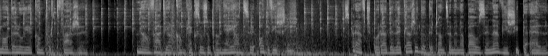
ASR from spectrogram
Modeluje kontur twarzy. Neowadiol kompleks uzupełniający od Vichy. Sprawdź porady lekarzy dotyczące menopauzy na vichy.pl.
